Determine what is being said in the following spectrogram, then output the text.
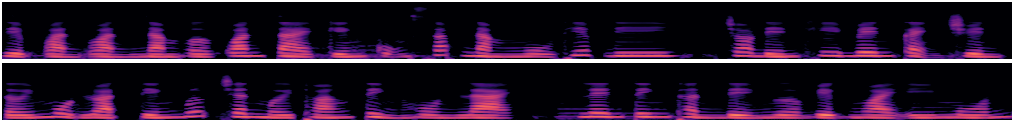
Diệp Oản Oản nằm ở quan tài kính cũng sắp nằm ngủ thiếp đi, cho đến khi bên cạnh truyền tới một loạt tiếng bước chân mới thoáng tỉnh hồn lại, lên tinh thần để ngừa việc ngoài ý muốn.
